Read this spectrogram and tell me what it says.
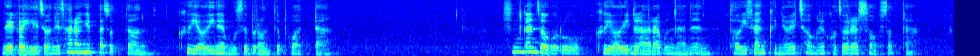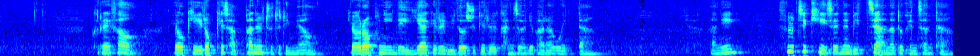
내가 예전에 사랑에 빠졌던 그 여인의 모습을 언뜻 보았다. 순간적으로 그 여인을 알아본 나는 더 이상 그녀의 청을 거절할 수 없었다. 그래서 여기 이렇게 자판을 두드리며 여러분이 내 이야기를 믿어주기를 간절히 바라고 있다. 아니, 솔직히 이제는 믿지 않아도 괜찮다.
